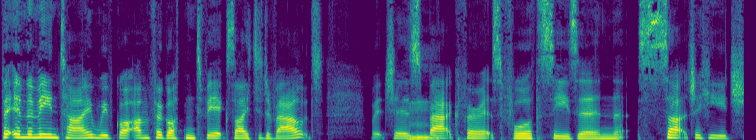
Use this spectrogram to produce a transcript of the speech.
But in the meantime, we've got Unforgotten to be excited about, which is Mm. back for its fourth season. Such a huge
